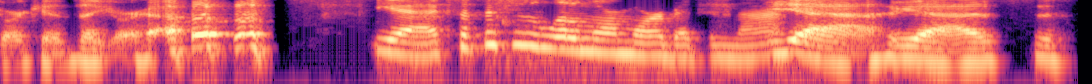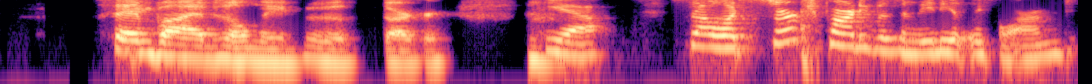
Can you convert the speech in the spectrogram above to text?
your kids at your house Yeah, except this is a little more morbid than that. yeah yeah it's just same vibes only uh, darker Yeah. So a search party was immediately formed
